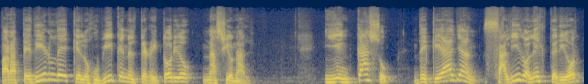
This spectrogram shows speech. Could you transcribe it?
para pedirle que los ubique en el territorio nacional. Y en caso de que hayan salido al exterior,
